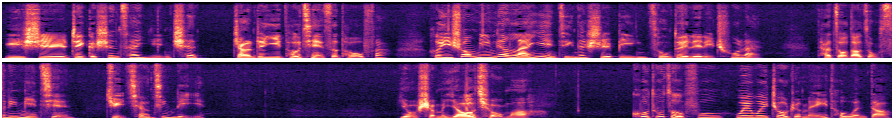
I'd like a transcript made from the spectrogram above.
于是这个身材匀称、长着一头浅色头发和一双明亮蓝眼睛的士兵从队列里出来。他走到总司令面前，举枪敬礼。有什么要求吗？库图佐夫微微皱着眉头问道。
